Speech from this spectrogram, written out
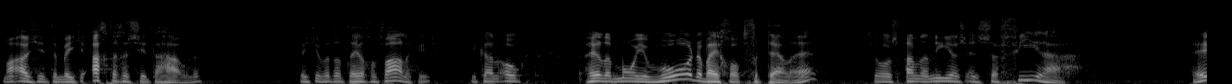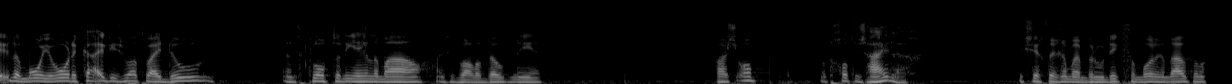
Maar als je het een beetje achter zit te houden, weet je wat dat heel gevaarlijk is? Je kan ook hele mooie woorden bij God vertellen. Hè? Zoals Ananias en Safira. Hele mooie woorden. Kijk eens wat wij doen. En het klopt er niet helemaal. En ze vallen dood neer. Pas op, want God is heilig. Ik zeg tegen mijn broer Dick vanmorgen in de auto.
